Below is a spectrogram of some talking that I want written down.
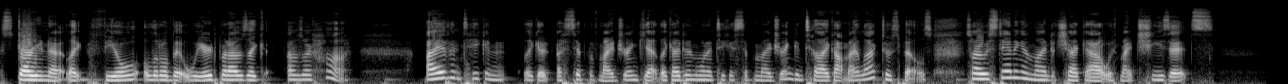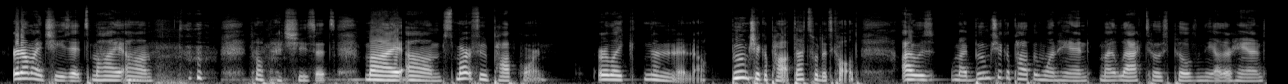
starting to like feel a little bit weird, but I was like I was like, "Huh. I haven't taken like a, a, sip of my drink yet. Like I didn't want to take a sip of my drink until I got my lactose pills. So I was standing in line to check out with my Cheez Its or not my Cheez Its, my um not my Cheez Its, my um smart food popcorn. Or like no no no no. Boom Chicka Pop, that's what it's called. I was my Boom Chicka Pop in one hand, my lactose pills in the other hand,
